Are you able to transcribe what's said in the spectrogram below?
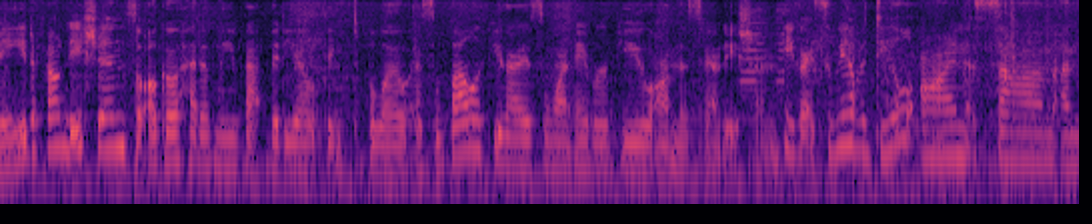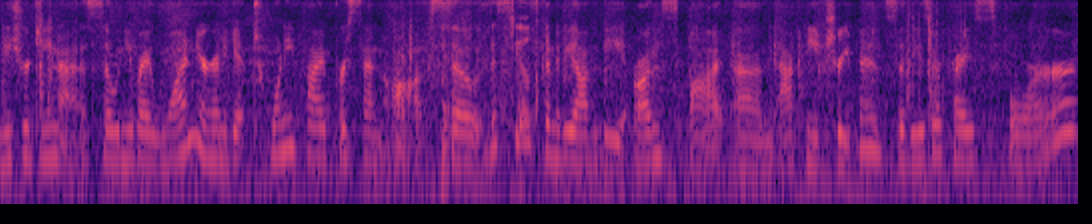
Made Foundation, so I'll go ahead and leave that video linked below as well if you guys want a review on this foundation. Hey guys, so we have a deal on some um, Neutrogena. So when you buy one, you're going to get 25% off. So this deal is going to be on the On Spot um, acne treatment. So these are priced for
